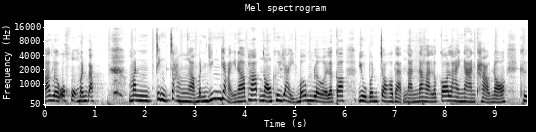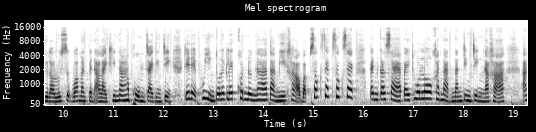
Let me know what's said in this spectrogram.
มากเลยโอ้โหมันแบบ มันจริงจังอะมันยิ่งใหญ่นะภาพน้องคือใหญ่เบิ้มเลย แล้วก็อยู่บนจอแบบนั้นนะคะ แล้วก็รายงานข่าวน้อง คือเรารู้สึกว่ามันเป็นอะไรที่น่าภูมิใจจริง ๆ ที่เด็กผู้หญิงตัวเล็ก ๆ คนหนึ่งนะคะ แต่มีข่าวแบบซอกแซกซอกแซกเป็นกระแสไปทั่วโลกขนาดนั้นจริง ๆนะคะอะ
